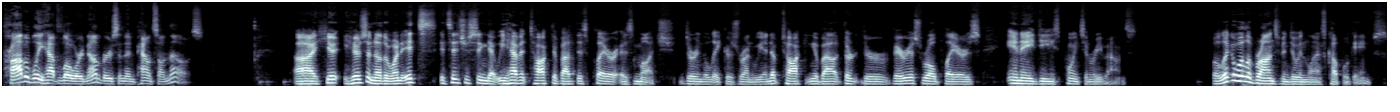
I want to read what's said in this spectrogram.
probably have lower numbers and then pounce on those. Uh, here, here's another one. It's it's interesting that we haven't talked about this player as much during the Lakers run. We end up talking about their, their various role players in AD's points and rebounds. But look at what LeBron's been doing the last couple games.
